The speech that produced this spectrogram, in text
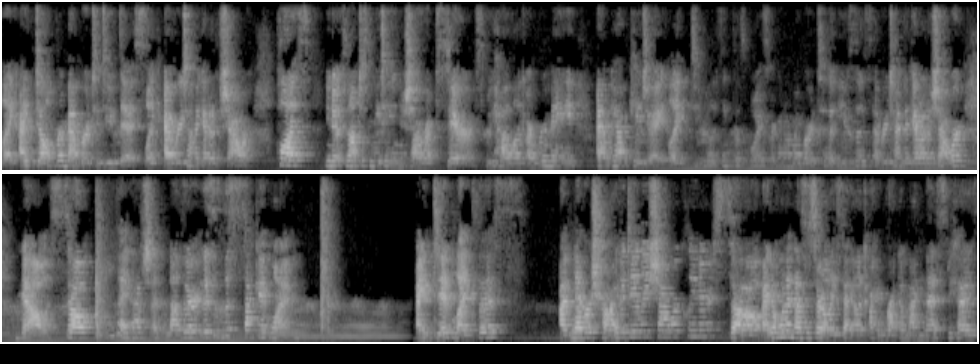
Like I don't remember to do this like every time I get out of the shower. Plus, you know, it's not just me taking a shower upstairs. We have like our roommate and we have KJ. Like, do you really think those boys are gonna remember to use this every time they get out of the shower? No. So, oh my gosh, another, this is the second one. I did like this. I've never tried a daily shower cleaner, so I don't want to necessarily say like I recommend this because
